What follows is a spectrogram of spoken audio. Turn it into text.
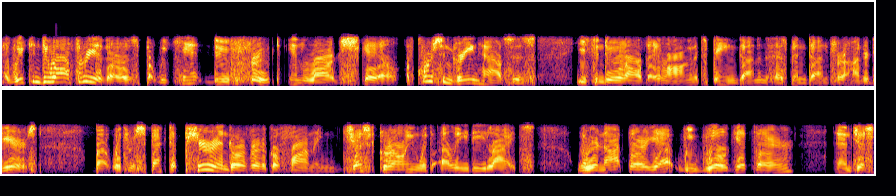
And we can do all three of those, but we can't do fruit in large scale. Of course, in greenhouses, you can do it all day long, and it's being done, and it has been done for a 100 years. But with respect to pure indoor vertical farming, just growing with LED lights, we're not there yet. We will get there. And just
